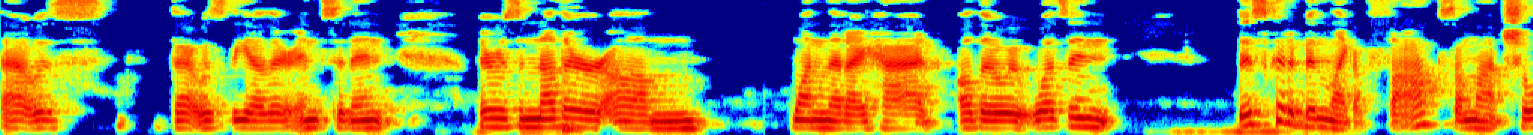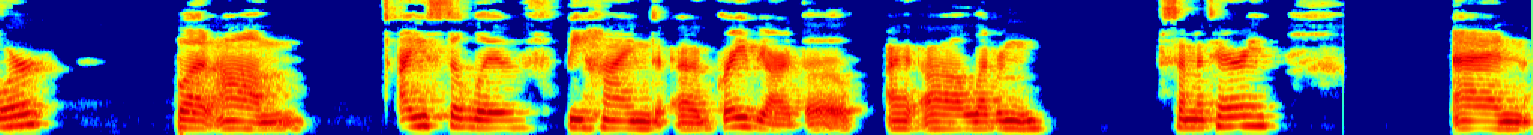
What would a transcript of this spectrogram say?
that was that was the other incident. There was another um, one that I had, although it wasn't. This could have been like a fox. I'm not sure, but um, I used to live behind a graveyard, the uh, Lebanon Cemetery, and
